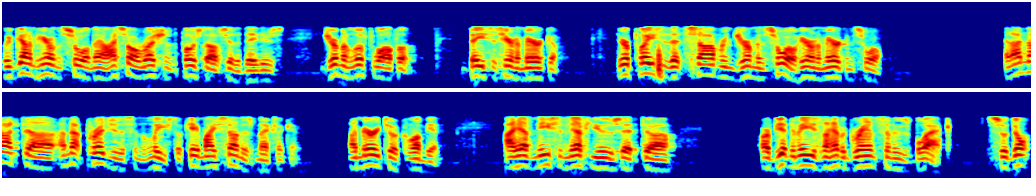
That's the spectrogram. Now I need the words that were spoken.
We've got them here on the soil now. I saw a Russian at the post office the other day. There's German Luftwaffe bases here in America. There are places at sovereign German soil here on American soil. And I'm not uh, I'm not prejudiced in the least. Okay, my son is Mexican. I'm married to a Colombian. I have nieces and nephews that uh, are Vietnamese, and I have a grandson who's black. So don't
